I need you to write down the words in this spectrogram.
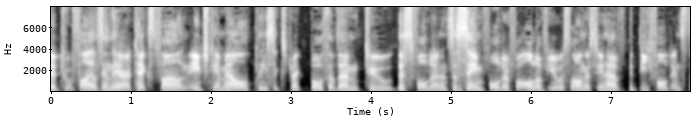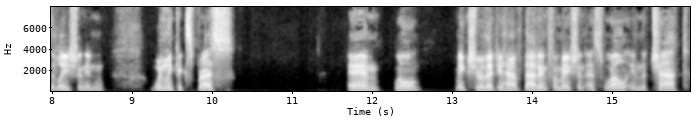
There are two files in there, a text file and HTML. Please extract both of them to this folder. And it's the same folder for all of you as long as you have the default installation in WinLink Express. And we'll make sure that you have that information as well in the chat.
